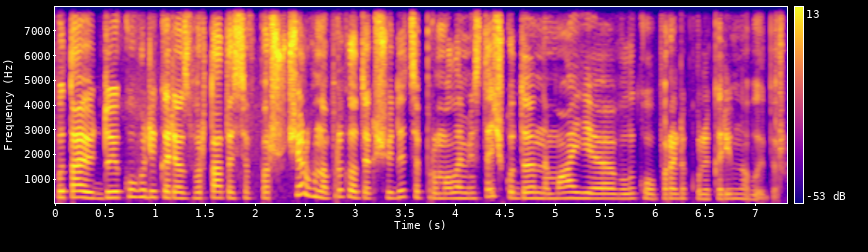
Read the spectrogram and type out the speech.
Питають, до якого лікаря звертатися в першу чергу, наприклад, якщо йдеться про мале містечко, де немає великого переліку лікарів на вибір.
